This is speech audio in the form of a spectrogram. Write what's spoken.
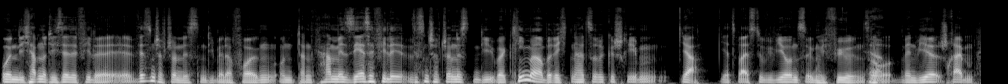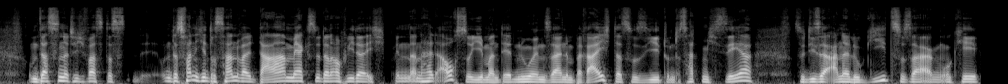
Und ich habe natürlich sehr, sehr viele äh, Wissenschaftsjournalisten, die mir da folgen. Und dann kamen mir sehr, sehr viele Wissenschaftsjournalisten, die über Klima berichten, halt zurückgeschrieben, ja, jetzt weißt du, wie wir uns irgendwie fühlen, so, ja. wenn wir schreiben. Und das ist natürlich was, das, und das fand ich interessant, weil da merkst du dann auch wieder, ich bin dann halt auch so jemand, der nur in seinem Bereich das so sieht. Und das hat mich sehr, so diese Analogie zu sagen, okay,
